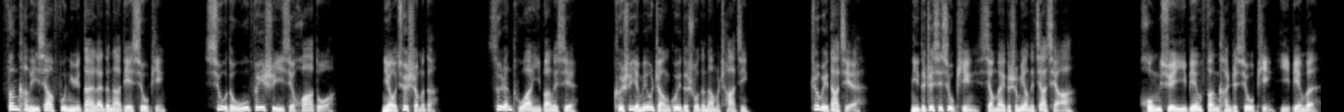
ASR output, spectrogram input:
翻看了一下妇女带来的那叠绣品，绣的无非是一些花朵、鸟雀什么的，虽然图案一般了些，可是也没有掌柜的说的那么差劲。这位大姐，你的这些绣品想卖个什么样的价钱啊？红雪一边翻看着绣品，一边问。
